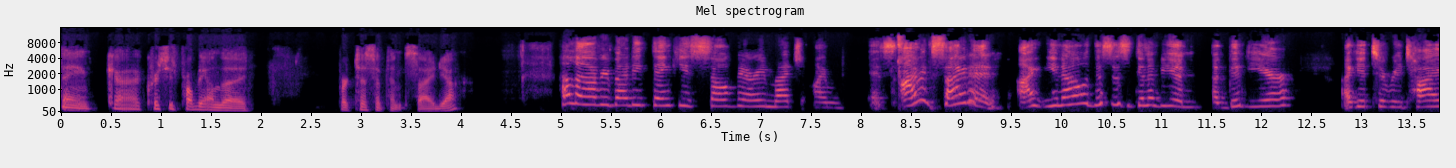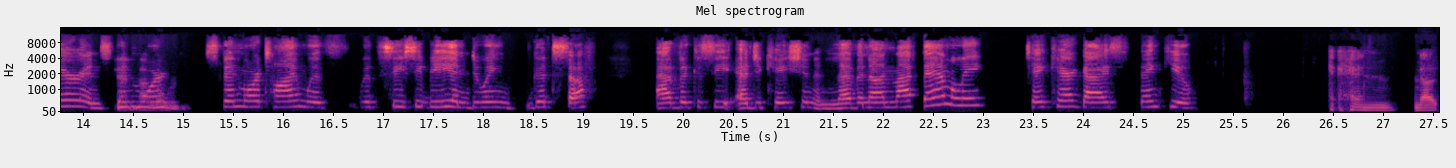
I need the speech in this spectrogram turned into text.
think uh, Christy's probably on the participant side, yeah? Hello, everybody. Thank you so very much. I'm it's, I'm excited. I you know this is going to be a, a good year. I get to retire and spend more spend more time with with CCB and doing good stuff, advocacy, education, and loving on my family. Take care, guys. Thank you. And now,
